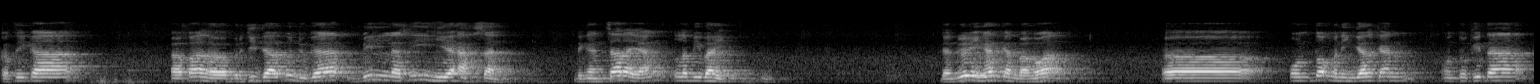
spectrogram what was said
ketika apa berjidal pun juga billati hiya ahsan dengan cara yang lebih baik. Dan beliau ingatkan bahwa e, untuk meninggalkan untuk kita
